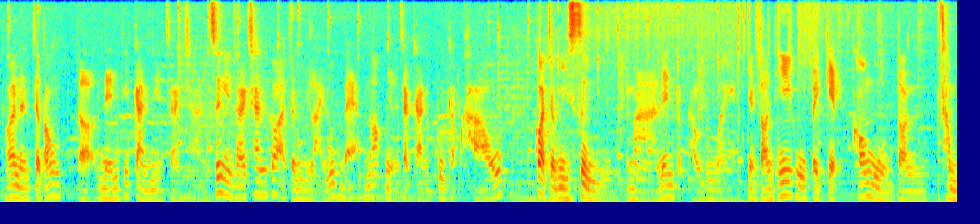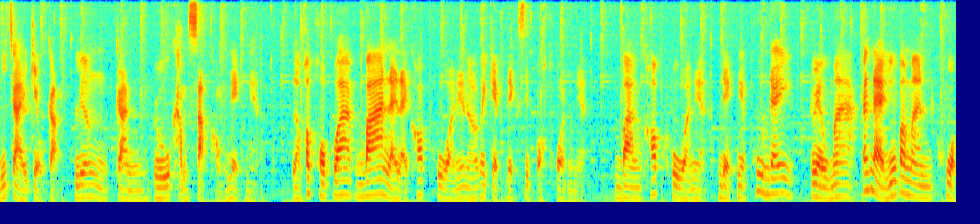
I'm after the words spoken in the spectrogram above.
เพราะฉะนั้นจะต้องเน้นที่การมี interaction ซึ่ง interaction ก็อาจจะมีหลายรูปแบบนอกเหนือจากการคุยกับเขาก็อาจจะมีสื่อมาเล่นกับเขาด้วย อย่างตอนที่ครูไปเก็บข้อมูลตอนทำวิจัยเกี่ยวกับเรื่องการรู้คำศัพท์ของเด็กเนี่ย เราก็พบว่าบ้านหลาย ๆ ครอบครัวเนี่ยเนาะไปเก็บเด็ก 10กว่าคนเนี่ยบางครอบครัวเนี่ยเด็กเนี่ยพูดได้เร็วมาก ตั้งแต่อายุประมาณขวบ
